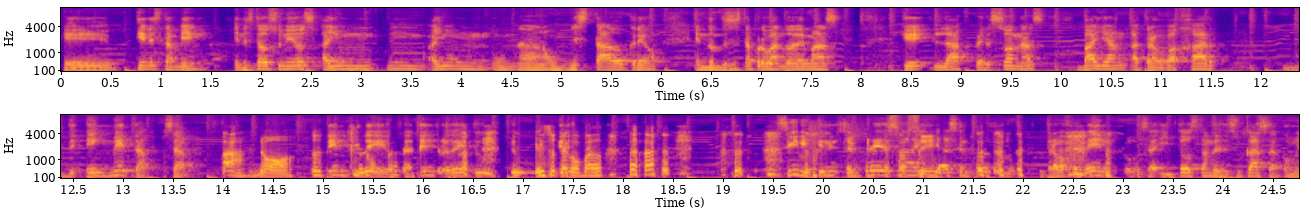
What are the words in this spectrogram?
eh, tienes también en Estados Unidos hay un, hay un, un, estado, creo, en donde se está probando además que las personas vayan a trabajar en meta, o sea, ah, no, dentro de, o sea, dentro de, tú, eso está copado. Sí, tienen su empresa y hacen todo su, trabajo dentro, o sea, y todos están desde su casa, como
